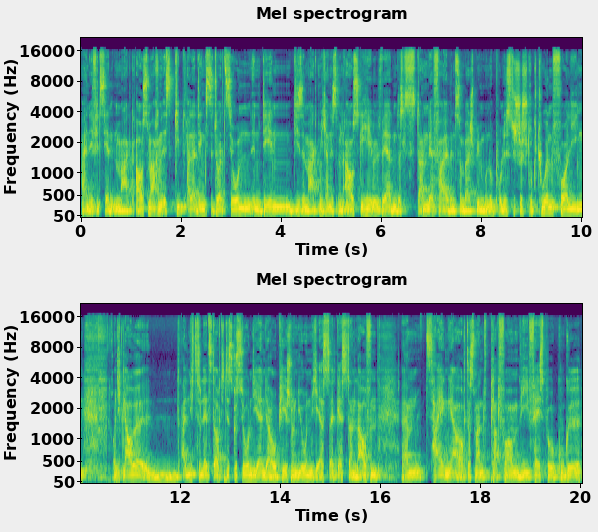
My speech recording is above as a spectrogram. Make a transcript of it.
einen effizienten Markt ausmachen. Es gibt allerdings Situationen, in denen diese Marktmechanismen ausgehebelt werden. Das ist dann der Fall, wenn zum Beispiel monopolistische Strukturen vorliegen. Und ich glaube, äh, nicht zuletzt auch die Diskussionen, die ja in der Europäischen Union nicht erst seit gestern laufen, ähm, zeigen ja auch, dass man Plattformen wie Facebook, Google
